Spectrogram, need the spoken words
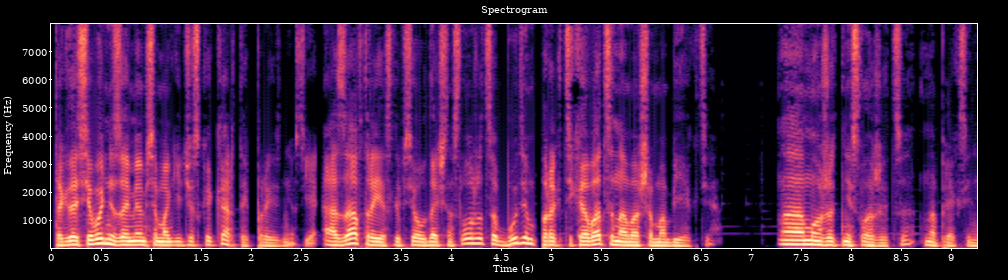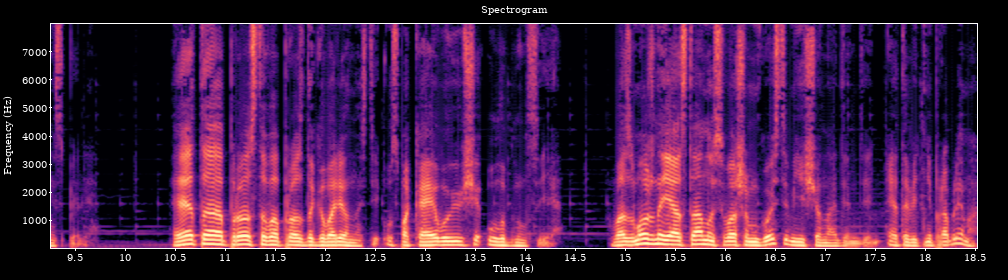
«Тогда сегодня займемся магической картой», — произнес я. «А завтра, если все удачно сложится, будем практиковаться на вашем объекте». «А может, не сложиться?» — напрягся не спели. «Это просто вопрос договоренности», — успокаивающе улыбнулся я. «Возможно, я останусь вашим гостем еще на один день. Это ведь не проблема?»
